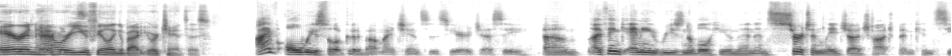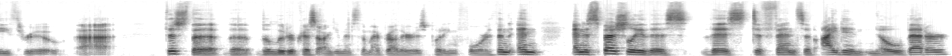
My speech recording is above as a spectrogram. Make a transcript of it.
Aaron, how are you feeling about your chances? I've always felt good about my chances here, Jesse. Um, I think any reasonable human, and certainly Judge Hodgman, can see through uh, this the, the the ludicrous arguments that my brother is putting forth, and and and especially this this defense of I didn't know better.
